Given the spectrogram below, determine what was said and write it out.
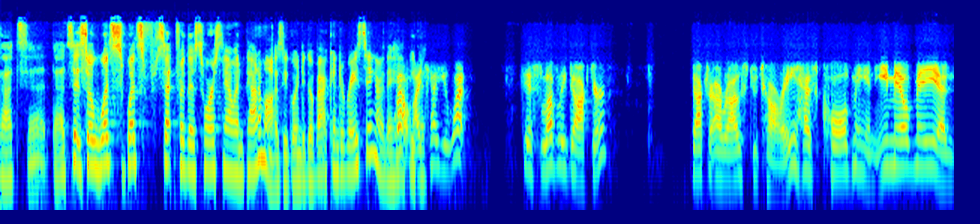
That's it. That's it. So what's what's set for this horse now in Panama? Is he going to go back into racing? Are they Well, happy? I to- tell you what, this lovely doctor, Dr. Arauz Dutari, has called me and emailed me and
